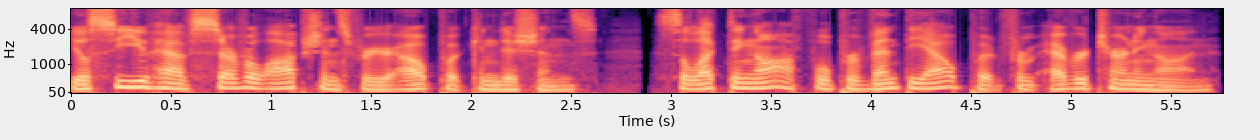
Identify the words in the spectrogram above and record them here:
You'll see you have several options for your output conditions. Selecting off will prevent the output from ever turning on.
